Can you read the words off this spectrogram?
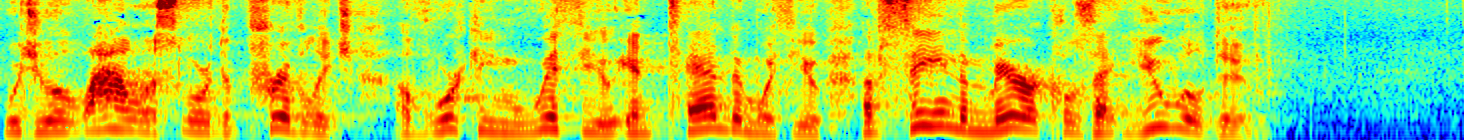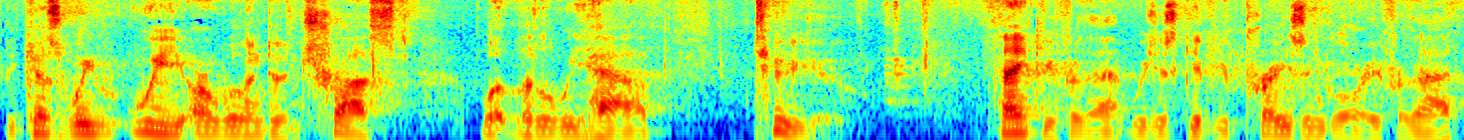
Would you allow us, Lord, the privilege of working with you, in tandem with you, of seeing the miracles that you will do? Because we, we are willing to entrust what little we have to you. Thank you for that. We just give you praise and glory for that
